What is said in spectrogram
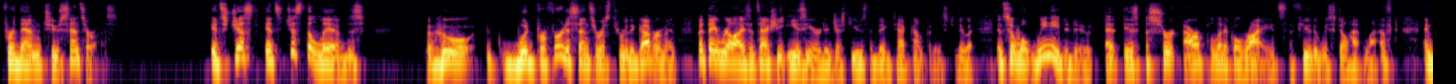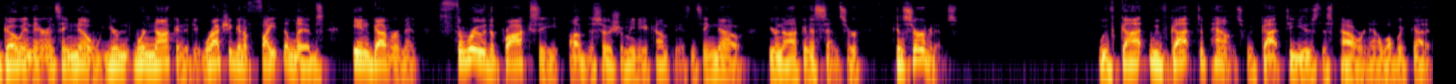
for them to censor us. It's just it's just the libs who would prefer to censor us through the government, but they realize it's actually easier to just use the big tech companies to do it. And so what we need to do uh, is assert our political rights, the few that we still have left, and go in there and say, no, we're not going to do. We're actually going to fight the libs in government through the proxy of the social media companies and say, no, you're not going to censor conservatives. We've got, we've got to pounce. We've got to use this power now while we've got it.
